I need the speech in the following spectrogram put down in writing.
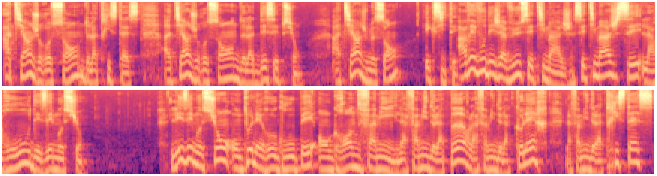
Ah tiens, je ressens de la tristesse. Ah tiens, je ressens de la déception. Ah tiens, je me sens excité. Avez-vous déjà vu cette image? Cette image, c'est la roue des émotions. Les émotions, on peut les regrouper en grandes familles. La famille de la peur, la famille de la colère, la famille de la tristesse,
